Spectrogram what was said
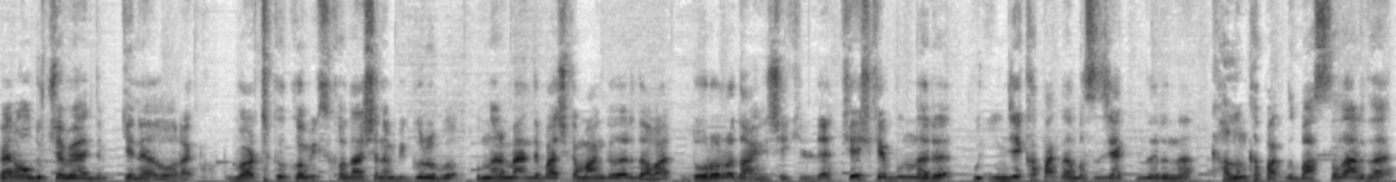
Ben oldukça beğendim genel olarak. Vertical Comics Kodanshi'nin bir grubu. Bunların bende başka mangaları da var. Dororo da aynı şekilde. Keşke bunları bu ince kapakla basacaklarına kalın kapaklı bassalar da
